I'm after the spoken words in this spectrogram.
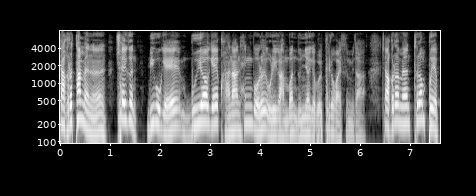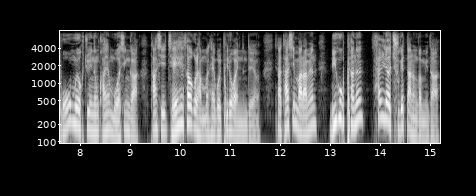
자, 그렇다면은 최근 미국의 무역에 관한 행보를 우리가 한번 눈여겨볼 필요가 있습니다. 자, 그러면 트럼프의 보호무역주의는 과연 무엇인가? 다시 재해석을 한번 해볼 필요가 있는데요. 자, 다시 말하면 미국 편은 살려주겠다는 겁니다.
